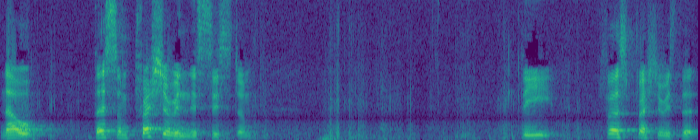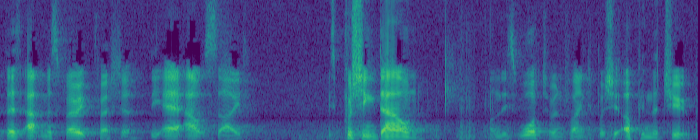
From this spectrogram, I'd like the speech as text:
Now, there's some pressure in this system. The first pressure is that there's atmospheric pressure. The air outside is pushing down on this water and trying to push it up in the tube.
